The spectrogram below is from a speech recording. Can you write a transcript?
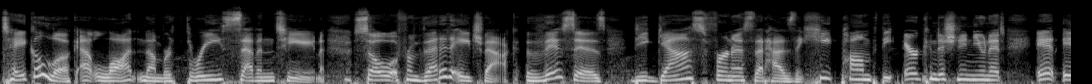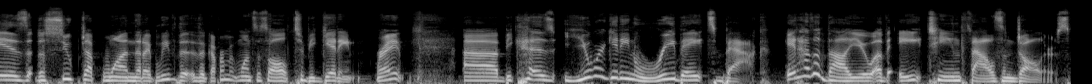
Take a look at lot number 317. So from Vetted HVAC, this is the gas furnace that has the heat pump, the air conditioning unit. It is the souped up one that I believe the, the government wants us all to be getting, right? Uh, because you are getting rebates back. It has a value of $18,000.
